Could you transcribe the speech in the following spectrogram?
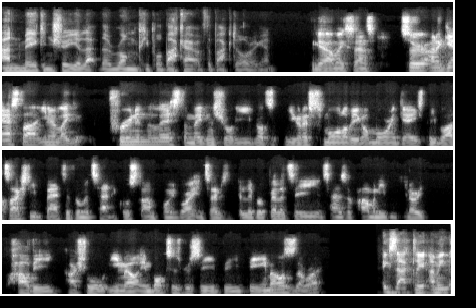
and making sure you let the wrong people back out of the back door again. Yeah, that makes sense. So, and I guess that you know, like pruning the list and making sure that you've got you got a smaller, but you got more engaged people. That's actually better from a technical standpoint, right? In terms of deliverability, in terms of how many, you know, how the actual email inboxes receive the, the emails. Is that right? Exactly. I mean,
